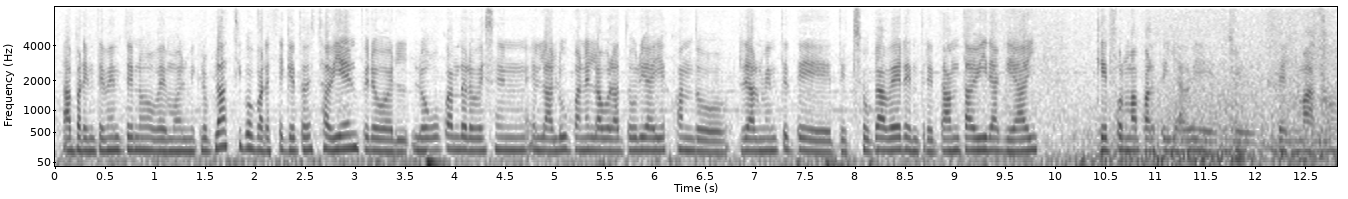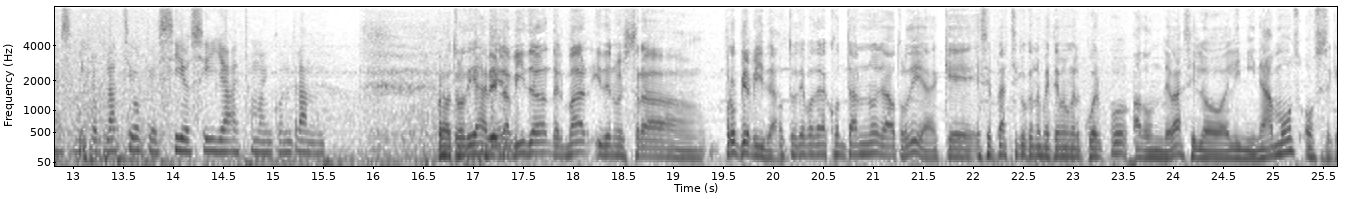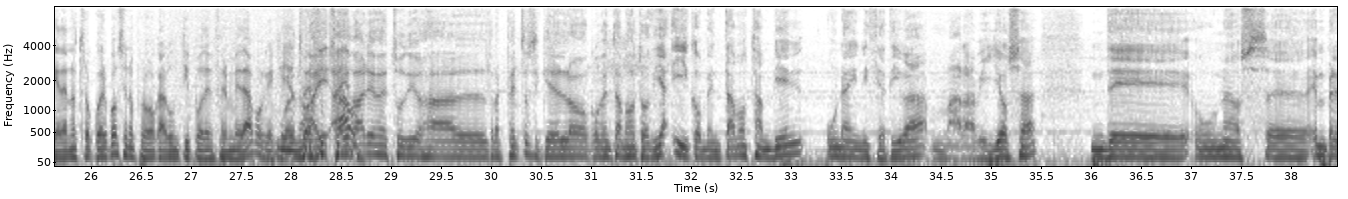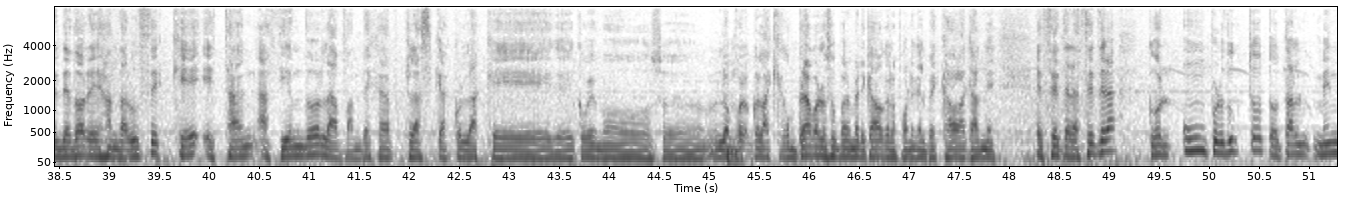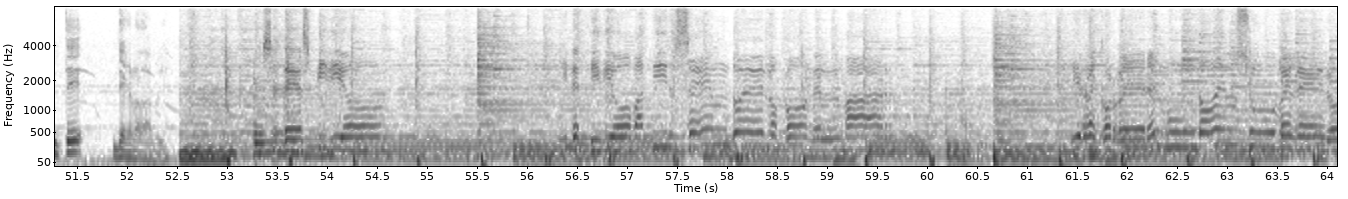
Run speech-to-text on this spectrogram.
Aparentemente no vemos el microplástico, parece que todo está bien, pero el- luego cuando lo ves en, en la lupa, en el laboratorio, ahí es cuando realmente te, te choca ver entre tanta vida que hay que forma parte ya de- de- del mar, ¿no? Ese microplástico que sí o sí ya estamos encontrando. Pues otro día, De la vida, del mar y de nuestra propia vida. Otro día podrás contarnos ya otro día que ese plástico que nos metemos en el cuerpo, ¿a dónde va? Si lo eliminamos o si se queda en nuestro cuerpo, si nos provoca algún tipo de enfermedad, porque es que yo Bueno, estoy hay, hay varios estudios al respecto, si quieres lo comentamos otro día y comentamos también una iniciativa maravillosa de unos eh, emprendedores andaluces que están haciendo las bandejas clásicas con las que eh, comemos, eh, lo- con las que compramos en los supermercados, que nos ponen el pescado, la carne, etcétera, etcétera, con un producto totalmente degradable. Se despidió y decidió batirse en duelo con el mar y recorrer el mundo en su velero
